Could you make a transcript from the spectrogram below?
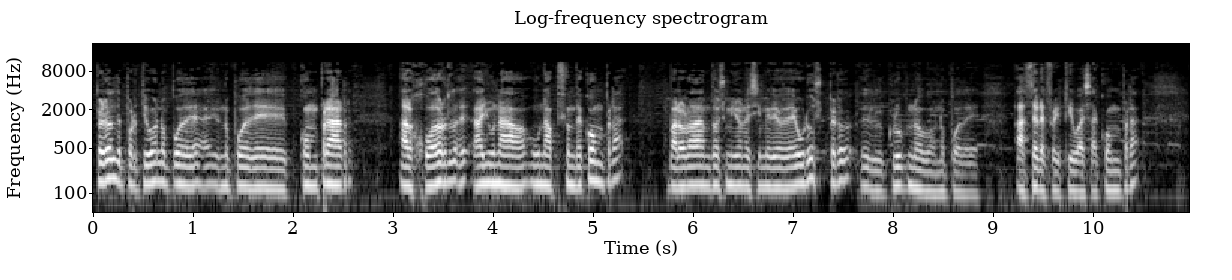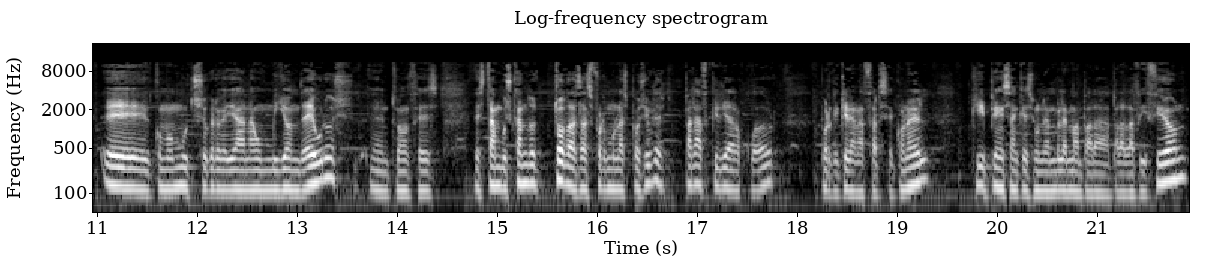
pero el Deportivo no puede, no puede comprar al jugador. Hay una, una opción de compra valorada en dos millones y medio de euros, pero el club no, no puede hacer efectiva esa compra. Eh, como mucho creo que llegan a un millón de euros, entonces están buscando todas las fórmulas posibles para adquirir al jugador porque quieren hacerse con él, que piensan que es un emblema para, para la afición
